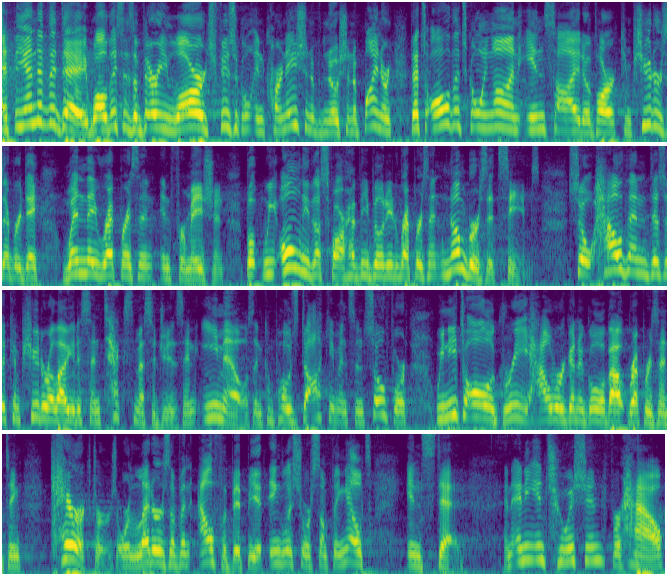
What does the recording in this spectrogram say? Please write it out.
at the end of the day, while this is a very large physical incarnation of the notion of binary, that's all that's going on inside of our computers every day when they represent information. But we only thus far have the ability to represent numbers, it seems. So how then does a computer allow you to send text messages and emails and compose documents and so forth? We need to all agree how we're going to go about representing characters or letters of an alphabet, be it English or something else, instead and any intuition for how,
